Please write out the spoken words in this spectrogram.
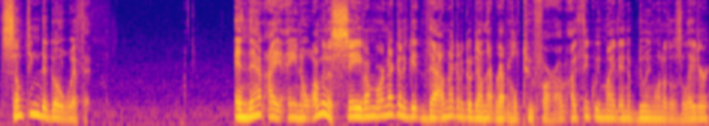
something to go with it and that I, you know, I'm going to save. I'm, we're not going to get that. I'm not going to go down that rabbit hole too far. I, I, think we might end up doing one of those later.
